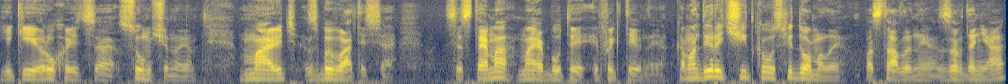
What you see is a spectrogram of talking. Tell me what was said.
які рухаються Сумщиною, мають збиватися. Система має бути ефективною. Командири чітко усвідомили поставлені завдання.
